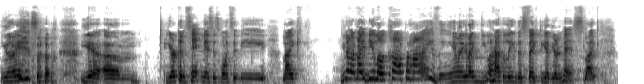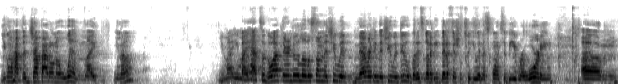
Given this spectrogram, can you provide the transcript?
you know what I mean? So, yeah. Um, your contentness is going to be like you know, it might be a little compromising. You know, like you're gonna have to leave the safety of your nest. Like you're gonna have to jump out on a whim. Like you know, you might you might have to go out there and do a little something that you would never think that you would do, but it's gonna be beneficial to you and it's going to be rewarding. Um,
